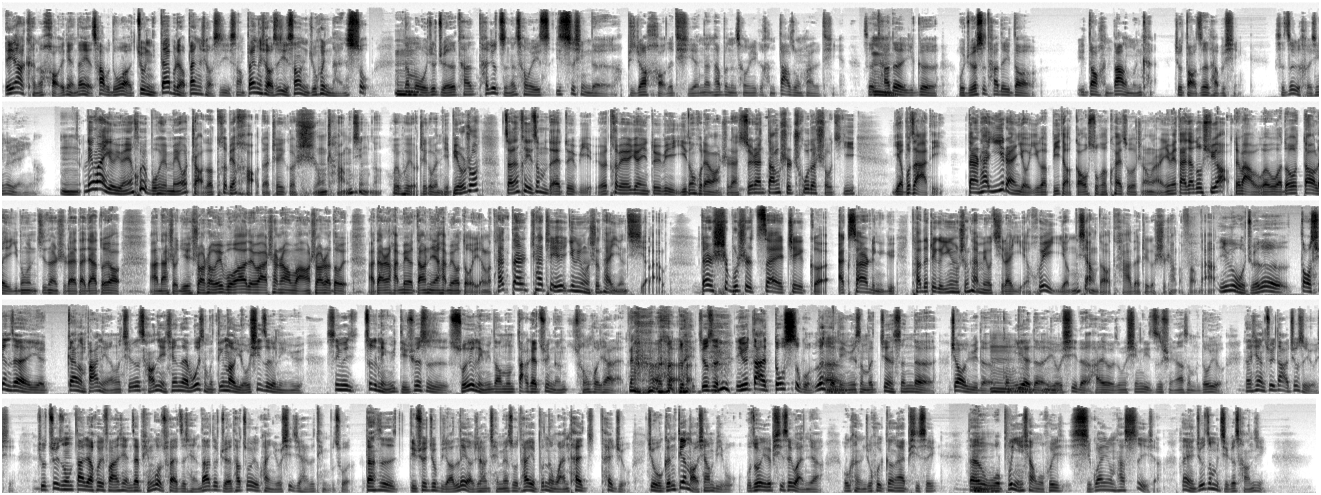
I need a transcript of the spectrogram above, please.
，A AR 可能好一点，但也差不多啊。就你戴不了半个小时以上，半个小时以上你就会难受。那么我就觉得它它就只能成为一次一次性的比较好的体验，但它不能成为一个很大众化的体验。这是它的一个，我觉得是它的一道一道很大的门槛，就导致了它不行，是这个核心的原因啊。嗯，另外一个原因会不会没有找到特别好的这个使用场景呢？会不会有这个问题？比如说，咱可以这么来对比，比如特别愿意对比移动互联网时代，虽然当时出的手机也不咋地。但是它依然有一个比较高速和快速的生长，因为大家都需要，对吧？我我都到了移动计算时代，大家都要啊拿手机刷刷微博，对吧？上上网，刷刷抖啊，当然还没有当年还没有抖音了。它但是它这些应用生态已经起来了，但是是不是在这个 XR 领域，它的这个应用生态没有起来，也会影响到它的这个市场的放大？因为我觉得到现在也。干了八年了，其实场景现在为什么定到游戏这个领域，是因为这个领域的确是所有领域当中大概最能存活下来的。对，就是因为大家都试过，任何领域，什么健身的、教育的、工业的、游戏的，还有这种心理咨询啊，什么都有。但现在最大的就是游戏。就最终大家会发现，在苹果出来之前，大家都觉得它作为一款游戏机还是挺不错的。但是的确就比较累啊，就像前面说，它也不能玩太太久。就我跟电脑相比，我作为一个 PC 玩家，我可能就会更爱 PC。但我不影响，我会习惯用它试一下。但也就这么几个场景，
